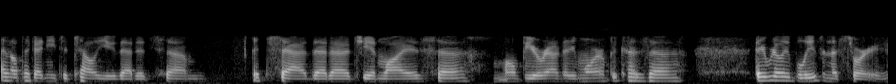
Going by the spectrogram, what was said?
I don't think I need to tell you that it's um, it's sad that uh, GNY is uh, won't be around anymore because. They really believed in this story,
